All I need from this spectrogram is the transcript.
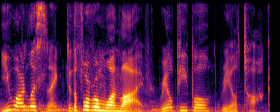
You are listening to the 411 Live Real People, Real Talk.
